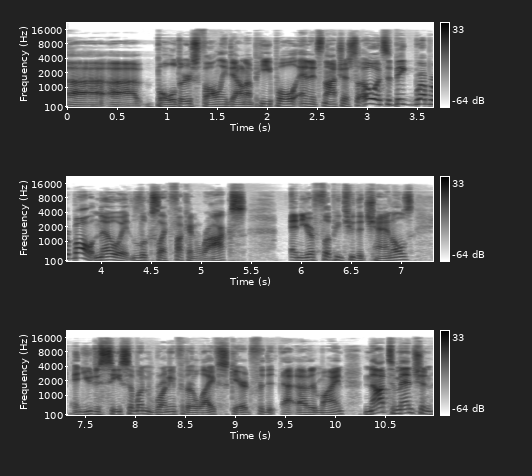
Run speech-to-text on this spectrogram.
uh, uh, boulders falling down on people, and it's not just oh, it's a big rubber ball. No, it looks like fucking rocks. And you're flipping through the channels, and you just see someone running for their life, scared for the out of their mind. Not to mention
